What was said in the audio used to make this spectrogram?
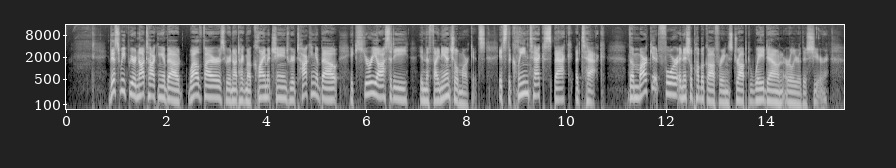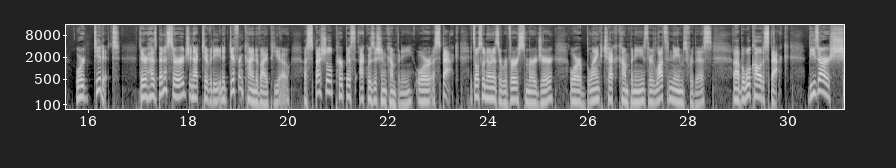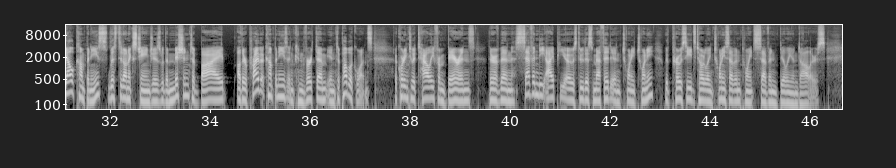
This week, we are not talking about wildfires. We are not talking about climate change. We are talking about a curiosity in the financial markets. It's the clean tech SPAC attack. The market for initial public offerings dropped way down earlier this year. Or did it? There has been a surge in activity in a different kind of IPO, a special purpose acquisition company, or a SPAC. It's also known as a reverse merger or blank check companies. There are lots of names for this, uh, but we'll call it a SPAC. These are shell companies listed on exchanges with a mission to buy other private companies and convert them into public ones. According to a tally from Barron's, there have been 70 IPOs through this method in 2020, with proceeds totaling $27.7 billion.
